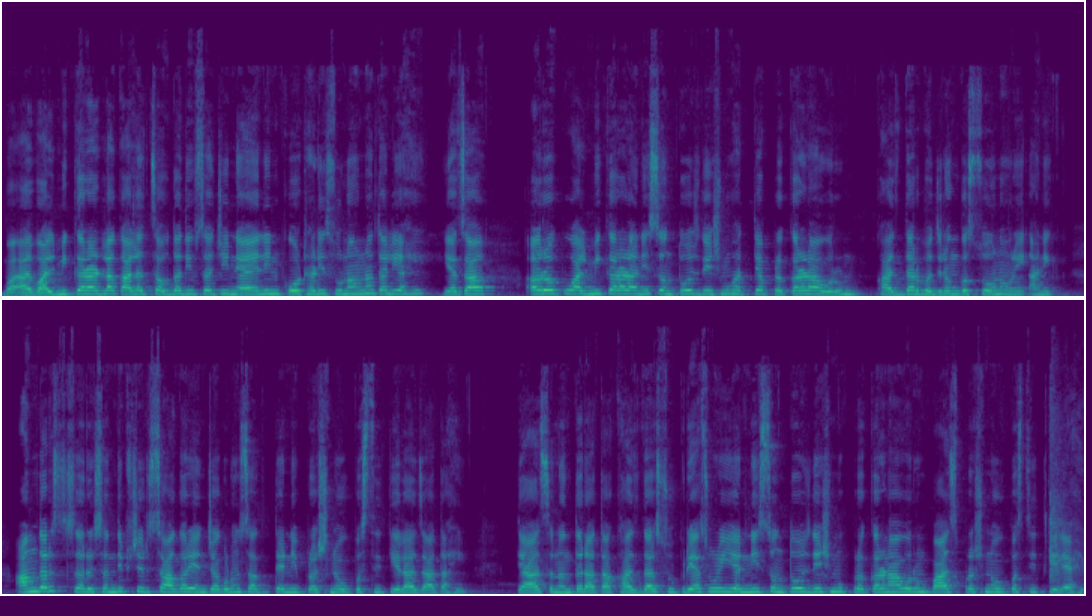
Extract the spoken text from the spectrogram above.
वा वाल्मिक कराडला कालच चौदा दिवसाची न्यायालयीन कोठडी सुनावण्यात आली आहे. याचा आरोप वाल्मी कराड आणि संतोष देशमुख हत्या प्रकरणावरून खासदार बजरंग सोनवणे आणि आमदार सर संदीप क्षीरसागर यांच्याकडून सातत्याने प्रश्न उपस्थित केला जात आहे. त्याच नंतर आता खासदार सुप्रिया सुळे यांनी संतोष देशमुख प्रकरणावरून पाच प्रश्न उपस्थित केले आहेत.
